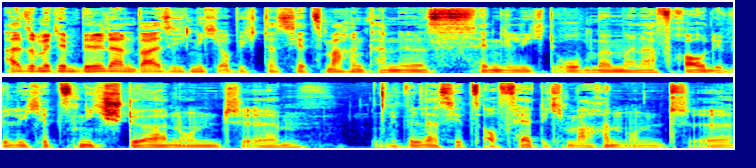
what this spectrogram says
Also mit den Bildern weiß ich nicht, ob ich das jetzt machen kann, denn das Handy liegt oben bei meiner Frau, die will ich jetzt nicht stören und äh, will das jetzt auch fertig machen und äh,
